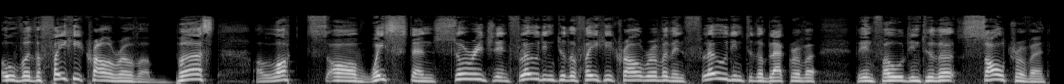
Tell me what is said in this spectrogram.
over the Vygekraal River burst. A lot of waste and sewage then flowed into the Vygekraal River, then flowed into the Black River, then flowed into the Salt River. And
